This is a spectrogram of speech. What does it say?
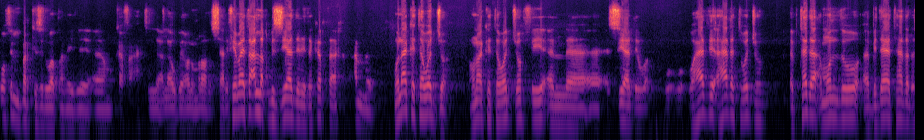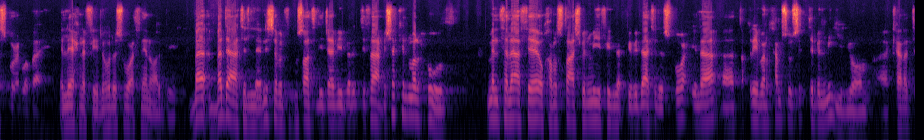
وفي المركز الوطني لمكافحة الأوبئة والأمراض السارية فيما يتعلق بالزيادة اللي ذكرتها أخي محمد هناك توجه هناك توجه في ال- الزيادة و- و- وهذا هذا التوجه ابتدأ منذ بداية هذا الأسبوع الوبائي. اللي إحنا فيه اللي هو الأسبوع 42 ب- بدأت نسب الفحوصات الإيجابية بالارتفاع بشكل ملحوظ من 3 و15% في في بداية الأسبوع إلى آه، تقريبا 5 و6% اليوم آه، كانت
